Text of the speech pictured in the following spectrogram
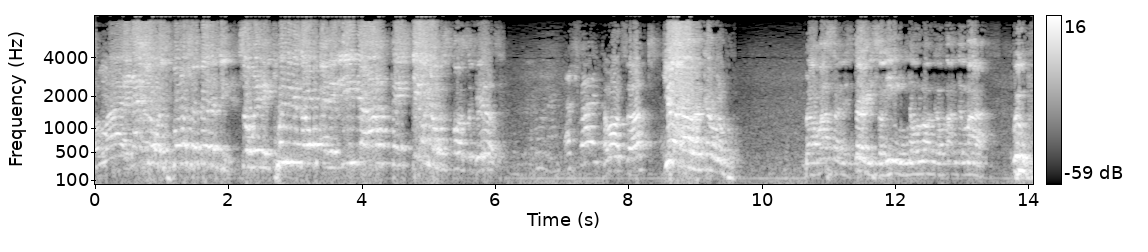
For And that's your responsibility. So when they're 20 years old and they leave your house, they still your responsibility. That's right. Come on, son. You're held accountable. Well, my son is 30, so he ain't no longer under my roof.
